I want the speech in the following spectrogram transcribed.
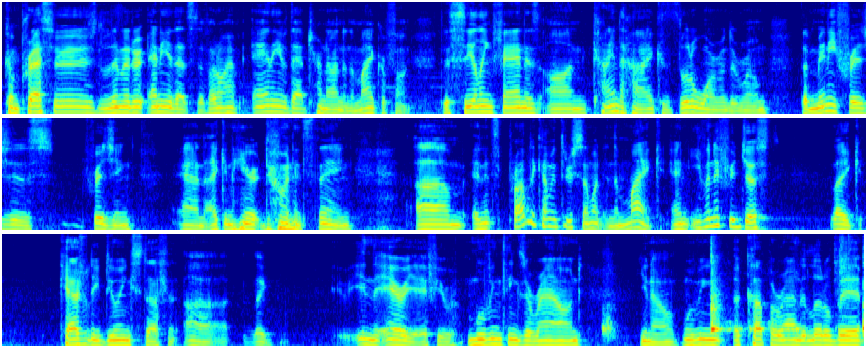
compressors, limiter, any of that stuff. I don't have any of that turned on in the microphone. The ceiling fan is on kind of high because it's a little warm in the room. The mini fridge is fridging and I can hear it doing its thing. Um, and it's probably coming through somewhat in the mic. And even if you're just like casually doing stuff, uh, like in the area if you're moving things around, you know, moving a cup around a little bit.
